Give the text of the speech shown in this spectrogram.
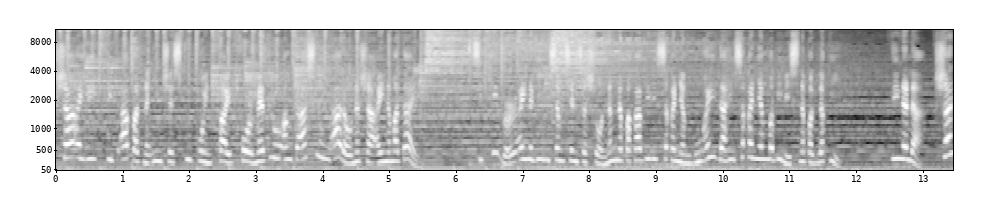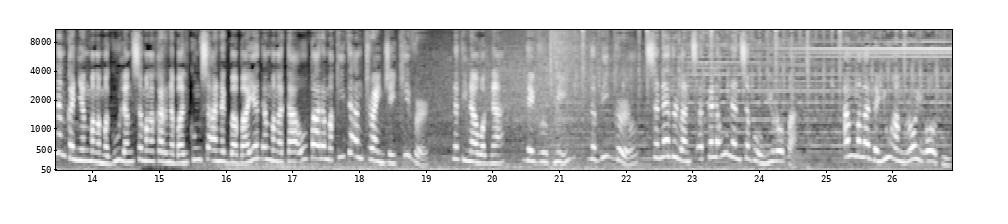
Siya ay 8 feet 4 na inches 2.54 metro ang taas noong araw na siya ay namatay. Si Kiver ay naging isang sensasyon ng napakabilis sa kanyang buhay dahil sa kanyang mabilis na paglaki. Dinala siya ng kanyang mga magulang sa mga karnabal kung saan nagbabayad ang mga tao para makita ang Trine J. Kiver, na tinawag na The Group Name, The Big Girl, sa Netherlands at kalaunan sa buong Europa. Ang mga dayuhang royalty,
